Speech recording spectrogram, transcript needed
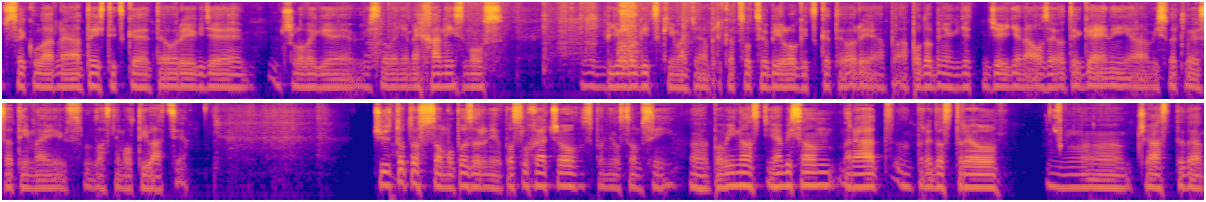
sekulárne ateistické teórie, kde človek je vyslovene mechanizmus biologický, máte napríklad sociobiologické teórie a, podobne, kde, kde ide naozaj o tie gény a vysvetľuje sa tým aj vlastne motivácia. Čiže toto som upozornil poslucháčov, splnil som si e, povinnosť. Ja by som rád predostrel e, časť teda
